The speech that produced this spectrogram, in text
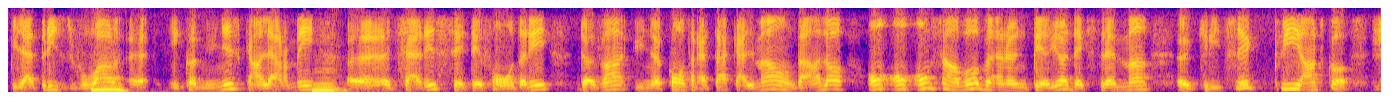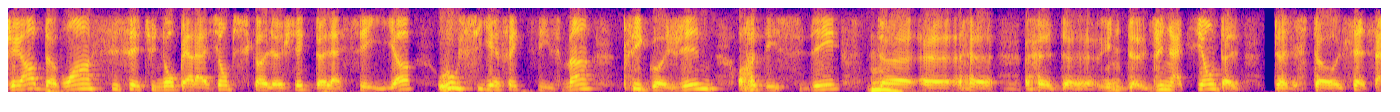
puis la prise du pouvoir Mm. euh, des communistes quand l'armée Mm. euh, tsariste s'est effondrée devant une contre-attaque allemande. Alors, on, on, on s'en va vers une période extrêmement critique. Puis, en tout cas, j'ai hâte de voir si c'est une opération psychologique de la CIA ou si effectivement Prigogine a décidé de, euh, euh, de- une- de- d'une action de- ça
